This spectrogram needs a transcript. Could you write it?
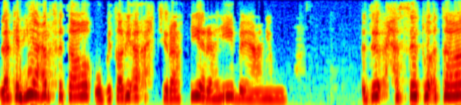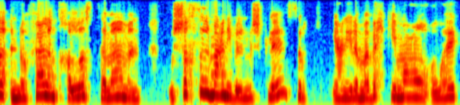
لكن هي عرفتها وبطريقة احترافية رهيبة يعني. حسيت وقتها إنه فعلا تخلصت تماما. والشخص المعني بالمشكلة صرت يعني لما بحكي معه أو هيك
